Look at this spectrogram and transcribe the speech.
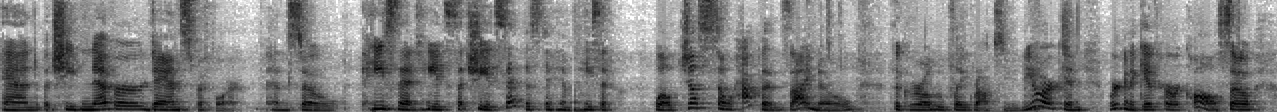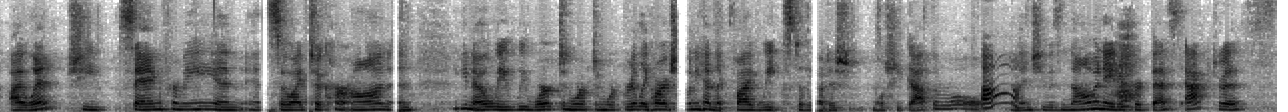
and but she'd never danced before, and so he said he had said she had said this to him, and he said, "Well, just so happens I know the girl who played Roxie in New York, and we're going to give her a call." So I went. She sang for me, and and so I took her on, and you know, we, we worked and worked and worked really hard. She only had like five weeks till the audition. Well, she got the role. Ah. And then she was nominated for Best Actress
